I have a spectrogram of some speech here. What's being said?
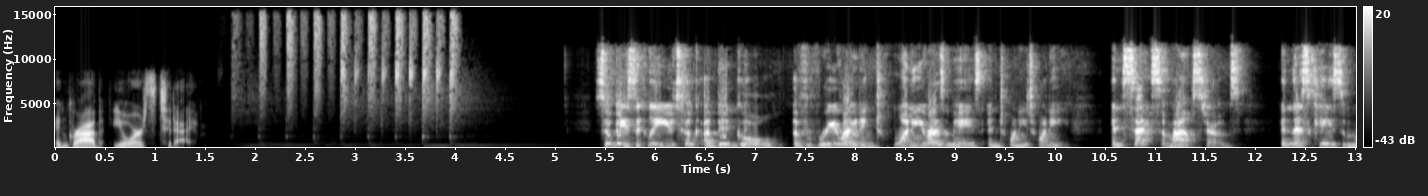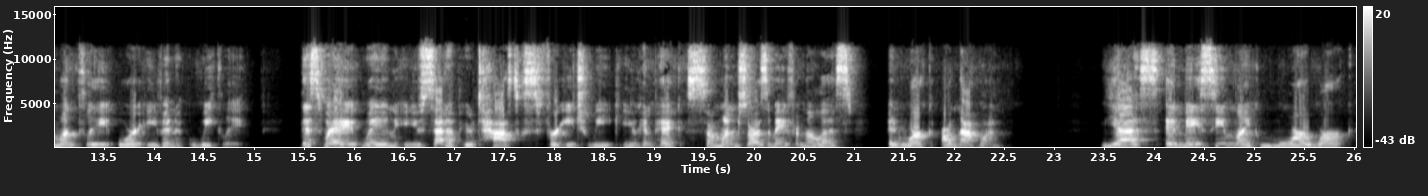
and grab yours today. So basically, you took a big goal of rewriting 20 resumes in 2020 and set some milestones, in this case, monthly or even weekly. This way, when you set up your tasks for each week, you can pick someone's resume from the list and work on that one. Yes, it may seem like more work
